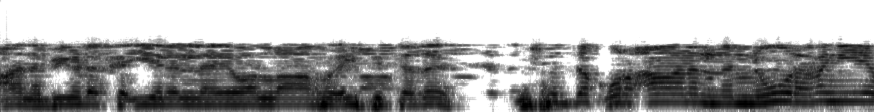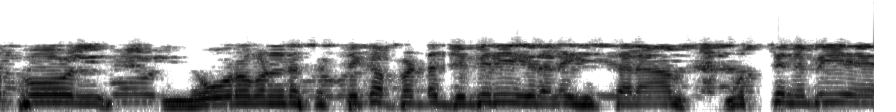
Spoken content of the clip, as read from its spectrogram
ആ നബിയുടെ കയ്യിലല്ലയോ അള്ളാഹു ഏൽപ്പിച്ചത്? വിശുദ്ധ ഖുർആൻ എന്ന നൂറിറങ്ങിയപ്പോൾ നൂറുകൊണ്ട് സൃഷ്ടിക്കപ്പെട്ട ജിബിരിയിൽ അലഹിസ്സലാം മുത്തുനബിയെ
